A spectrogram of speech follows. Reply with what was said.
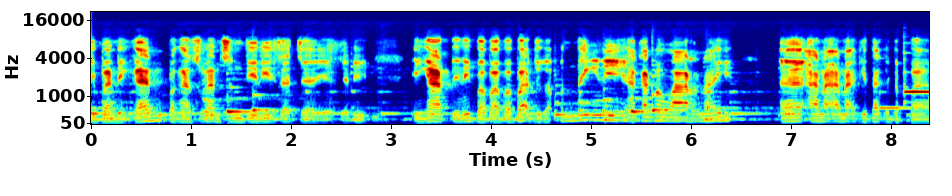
dibandingkan pengasuhan sendiri saja ya. Jadi ingat ini bapak-bapak juga penting ini akan mewarnai eh, anak-anak kita ke depan.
